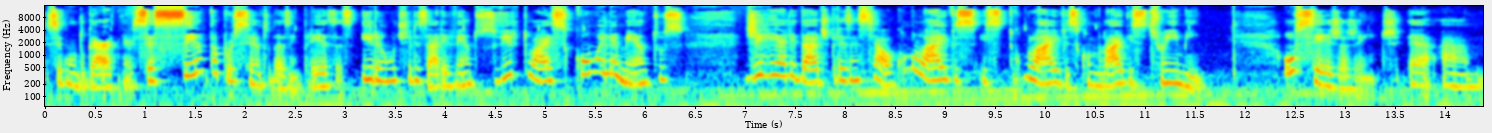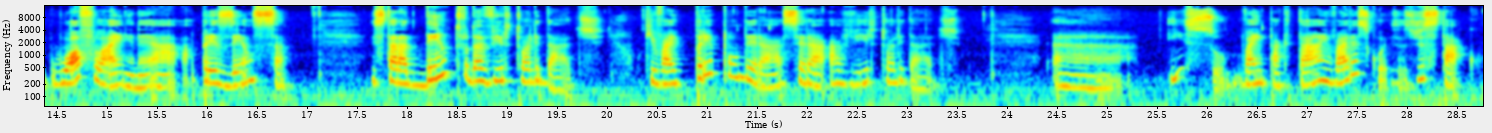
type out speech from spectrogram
segundo Gartner, 60% das empresas irão utilizar eventos virtuais com elementos de realidade presencial, como lives, como lives, como live streaming, ou seja, gente, é, a, o offline, né, a, a presença, estará dentro da virtualidade. Que vai preponderar será a virtualidade. Ah, isso vai impactar em várias coisas. Destaco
